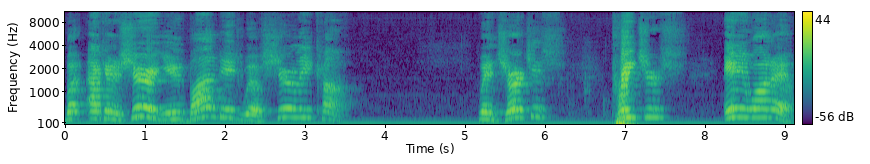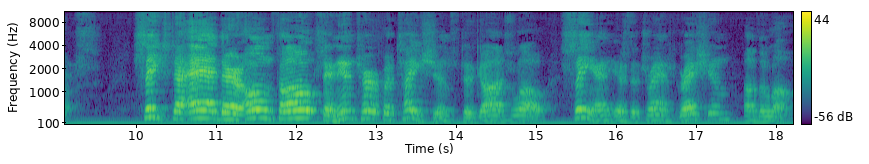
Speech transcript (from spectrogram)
But I can assure you, bondage will surely come when churches, preachers, anyone else seeks to add their own thoughts and interpretations to God's law. Sin is the transgression of the law.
